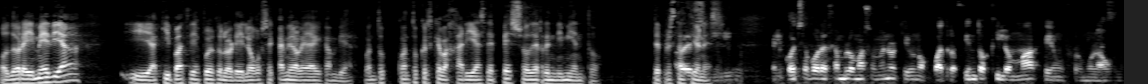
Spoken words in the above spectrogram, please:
o de hora y media, y aquí paz y después gloria, y luego se cambia lo que haya que cambiar. ¿Cuánto, cuánto crees que bajarías de peso, de rendimiento, de prestaciones? el coche, por ejemplo, más o menos tiene unos 400 kilos más que un Fórmula 1.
